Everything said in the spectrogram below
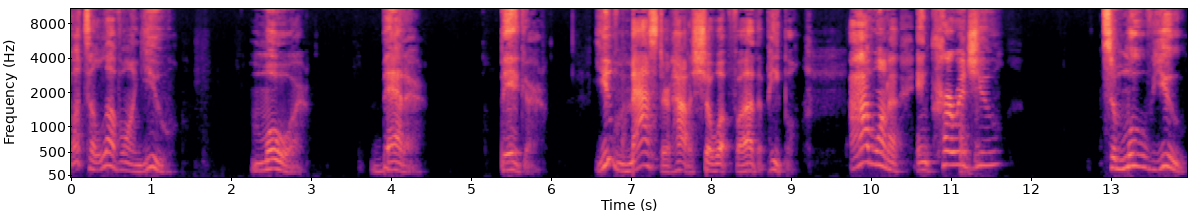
but to love on you more, better, bigger. You've mastered how to show up for other people. I want to encourage you to move you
